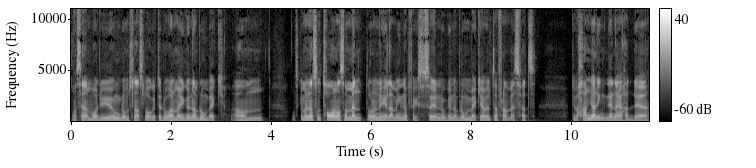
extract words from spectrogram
och sen var det ju ungdomslandslaget och då hade man ju Gunnar Blombeck. Um, och ska man nästan ta någon som mentor under hela min uppväxt så är det nog Gunnar Blombeck jag vill ta fram mest för att det var han jag ringde när jag hade,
